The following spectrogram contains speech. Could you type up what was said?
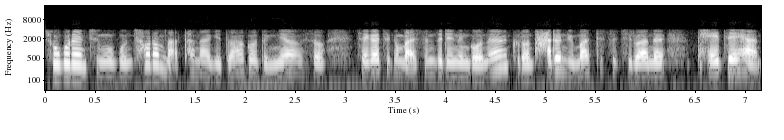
쇼그렌 증후군처럼 나타나기도 하거든요. 그래서 제가 지금 말씀드리는 거는 그런 다른 류마티스 질환을 배제한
